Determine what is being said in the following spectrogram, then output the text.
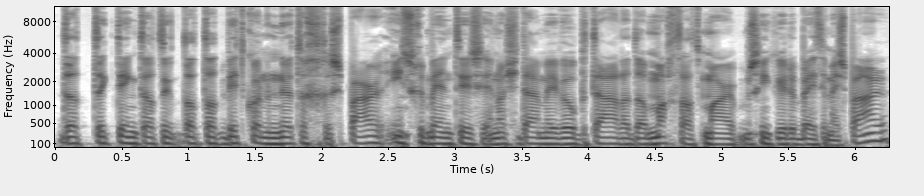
dat ik denk dat, dat, dat Bitcoin een nuttig spaarinstrument is. En als je daarmee wil betalen, dan mag dat, maar misschien kun je er beter mee sparen.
